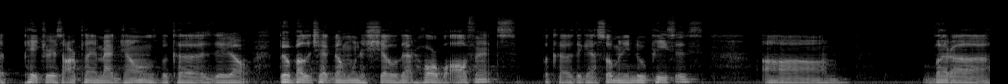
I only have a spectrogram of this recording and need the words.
the Patriots aren't playing Mac Jones because they don't. Bill Belichick don't want to show that horrible offense because they got so many new pieces. Um, but uh,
